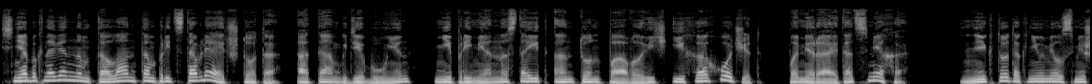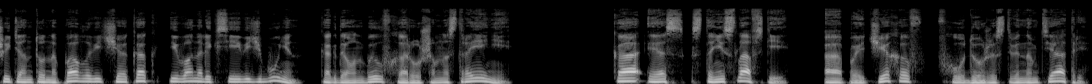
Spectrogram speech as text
с необыкновенным талантом представляет что-то, а там, где Бунин, непременно стоит Антон Павлович и хохочет, помирает от смеха. Никто так не умел смешить Антона Павловича, как Иван Алексеевич Бунин, когда он был в хорошем настроении. К.С. Станиславский, А.П. Чехов в художественном театре.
